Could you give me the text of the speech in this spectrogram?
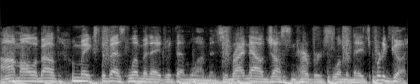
I'm all about who makes the best lemonade with them lemons. And right now, Justin Herbert's lemonade's pretty good.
